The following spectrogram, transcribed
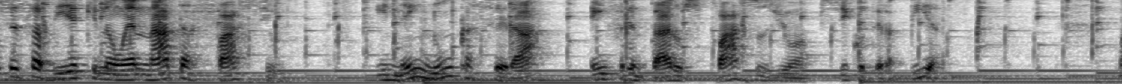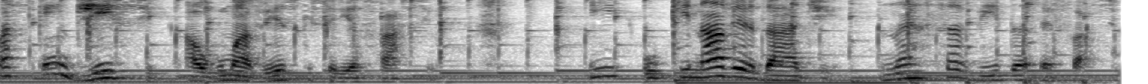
Você sabia que não é nada fácil e nem nunca será enfrentar os passos de uma psicoterapia? Mas quem disse alguma vez que seria fácil? E o que na verdade nessa vida é fácil?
